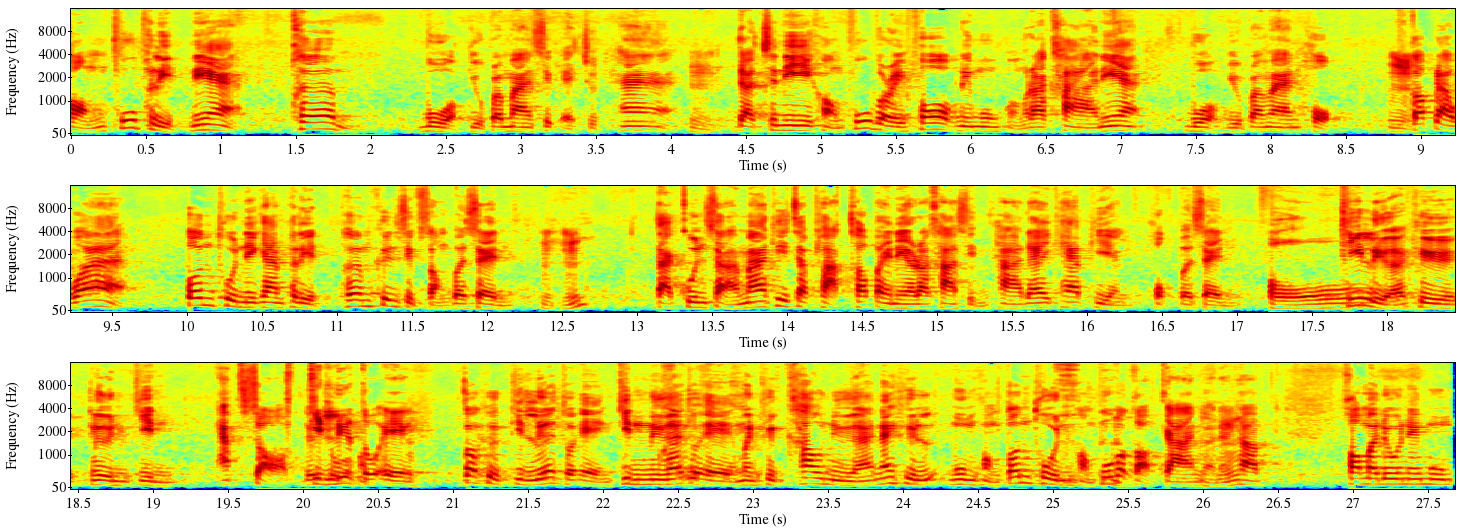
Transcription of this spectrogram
ของผู้ผลิตเนี่ยเพิ่มบวกอยู่ประมาณอืม11.5 ดัชนีของผู้บริโภคในมุมของราคาเนี่ย บวกอยู่ประมาณอืม6ก็แปลว่าต้นทุนในการผลิตเพิ่มขึ้น 12%อือหือแต่คุณสามารถที่จะผลักเข้าไปในราคาสินค้าได้แค่เพียง6%โอ้ที่เหลือคือกลืนกินแอบสอบด้วยกินเลือดตัวเอง ก็คือกินเลือดตัวเอง กินเนื้อตัวเองมันคือเข้าเนื้อนั่นคือมุมของต้นทุนของผู้ประกอบการก่อนนะครับ พอมาดูในมุม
